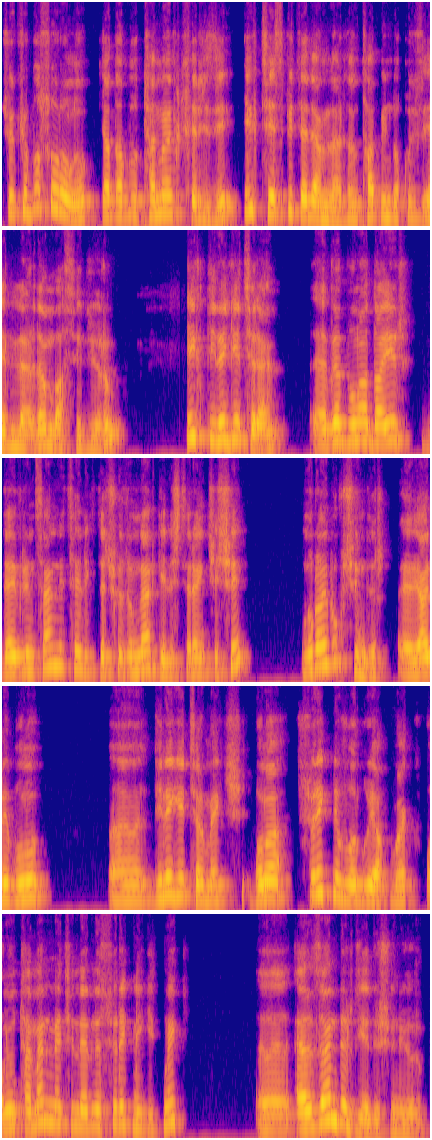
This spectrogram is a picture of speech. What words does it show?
Çünkü bu sorunu ya da bu temel krizi ilk tespit edenlerden, tabii 1950'lerden bahsediyorum. İlk dile getiren e, ve buna dair devrimsel nitelikte çözümler geliştiren kişi Nuray Bookchin'dir. E, yani bunu dile getirmek, buna sürekli vurgu yapmak, onun temel metinlerine sürekli gitmek e, elzemdir diye düşünüyorum.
